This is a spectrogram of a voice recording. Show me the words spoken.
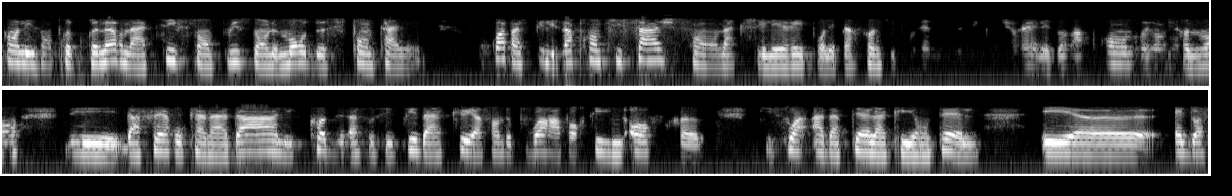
quand les entrepreneurs natifs sont plus dans le mode spontané. Pourquoi? Parce que les apprentissages sont accélérés pour les personnes qui proviennent culturelles. Elles doivent apprendre l'environnement d'affaires au Canada, les codes de la société d'accueil afin de pouvoir apporter une offre qui soit adaptée à la clientèle. Et euh, elles doivent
